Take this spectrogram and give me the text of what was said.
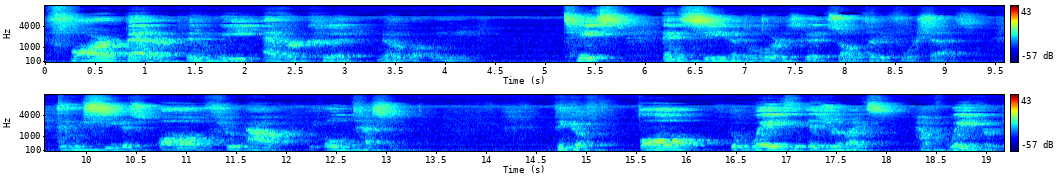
far better than we ever could know what we need. Taste and see that the Lord is good, Psalm 34 says. And we see this all throughout the Old Testament. Think of all the ways the Israelites have wavered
